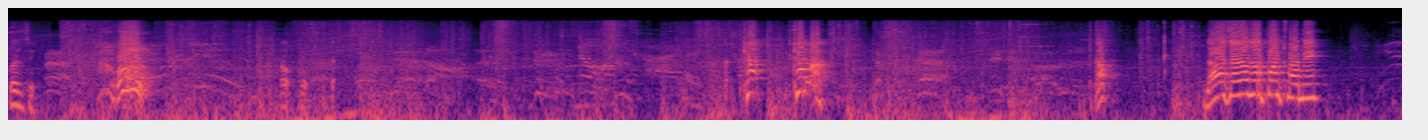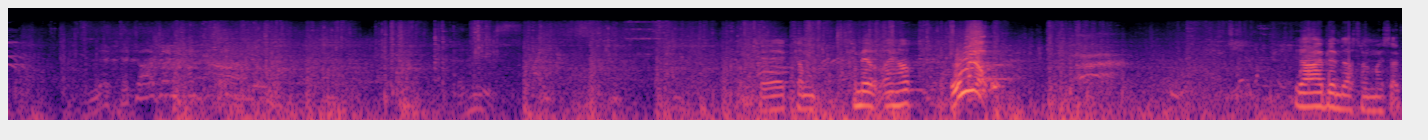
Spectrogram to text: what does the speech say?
Where is he? Oh! Oh, oh. That's another point for me. Okay, come, come here, Reinhardt. Oh no! Yeah, I blame that on myself.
